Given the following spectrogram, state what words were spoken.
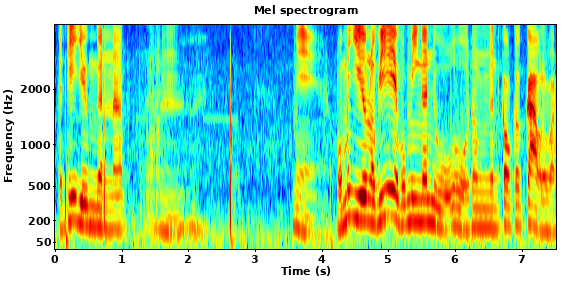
เป็นที่ยืมเงินนะครับอืมแหมผมไม่ยืมหรอกพี่ ผมมีเงินอยู่โอ้โหทำเงินเก้าเก้าเก้าเลยวะ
